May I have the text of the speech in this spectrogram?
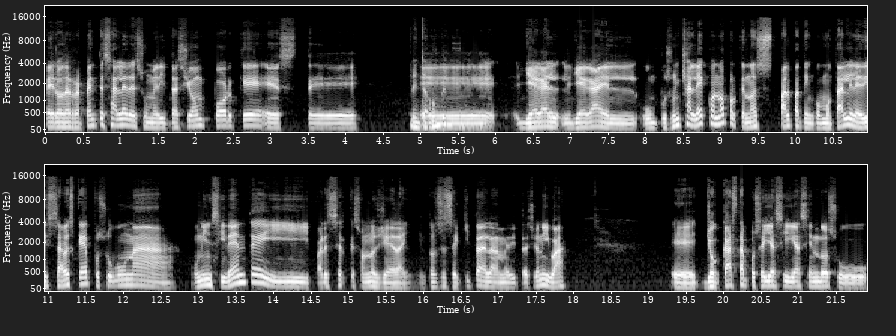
pero de repente sale de su meditación porque este... Eh, llega el, llega el, un, pues un chaleco, ¿no? Porque no es Palpatine como tal y le dice, ¿sabes qué? Pues hubo una, un incidente y parece ser que son los Jedi. Entonces se quita de la meditación y va. Eh, Yocasta, pues ella sigue haciendo su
